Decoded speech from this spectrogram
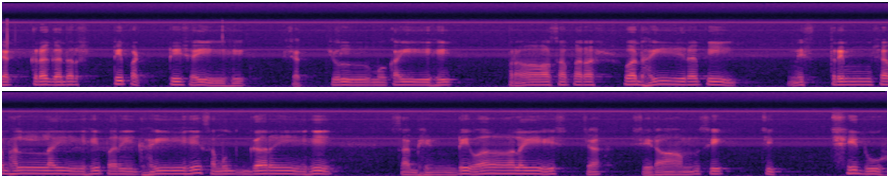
भुशुण्डिभिश्चक्रगदर्ष्टिपट्टिशैः शक्त्युल्मुकैः प्रासपरश्वधैरपि निस्त्रिंशभल्लैः परिघैः समुद्गरैः सभिण्डिवालैश्च शिरांसि चिच्छिदुः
